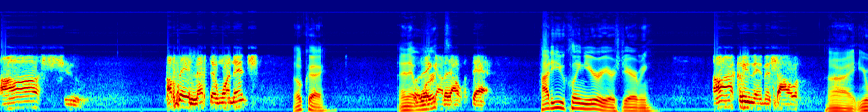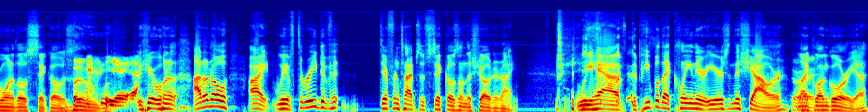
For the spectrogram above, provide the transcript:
Ah, shoot. I'll say less than one inch. Okay. And it so they worked? got it out with that. How do you clean your ears, Jeremy? I clean them in the shower. All right, you're one of those sickos. Boom. Yeah. You're one of. I don't know. All right, we have three div- different types of sickos on the show tonight. We have the people that clean their ears in the shower, like Longoria.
